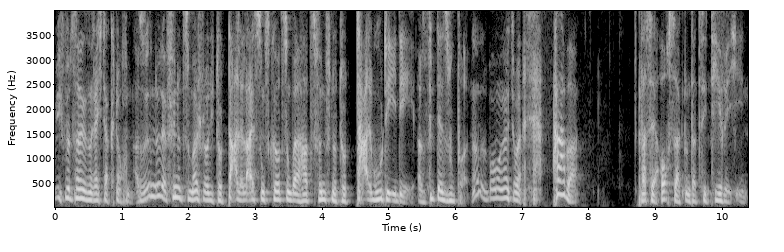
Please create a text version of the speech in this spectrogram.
ich würde sagen, das ist ein rechter Knochen. Also ne, der findet zum Beispiel auch die totale Leistungskürzung bei Hartz V eine total gute Idee. Also findet der super. Ne? Braucht man gar nicht drüber. Aber was er auch sagt, und da zitiere ich ihn.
